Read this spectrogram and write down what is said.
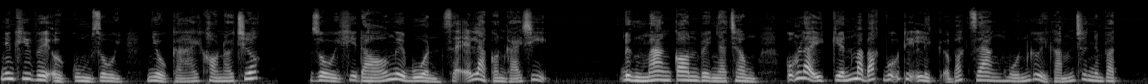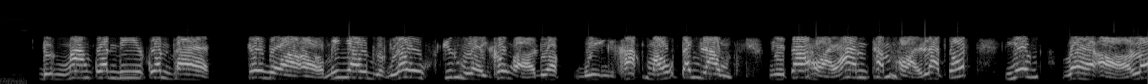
nhưng khi về ở cùng rồi, nhiều cái khó nói trước. Rồi khi đó người buồn sẽ là con gái chị. Đừng mang con về nhà chồng cũng là ý kiến mà bác Vũ Thị Lịch ở Bắc Giang muốn gửi gắm cho nhân vật. Đừng mang con đi, con về. Cây bò ở với nhau được lâu, chứ người không ở được vì khạc máu tanh lòng. Người ta hỏi han thăm hỏi là tốt, nhưng về ở nó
